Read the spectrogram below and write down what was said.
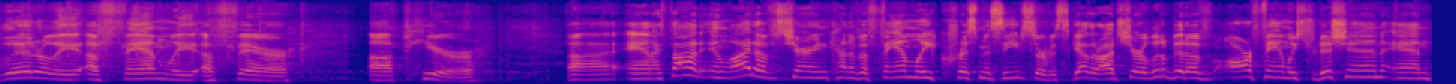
literally a family affair up here. Uh, and I thought, in light of sharing kind of a family Christmas Eve service together, I'd share a little bit of our family's tradition and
